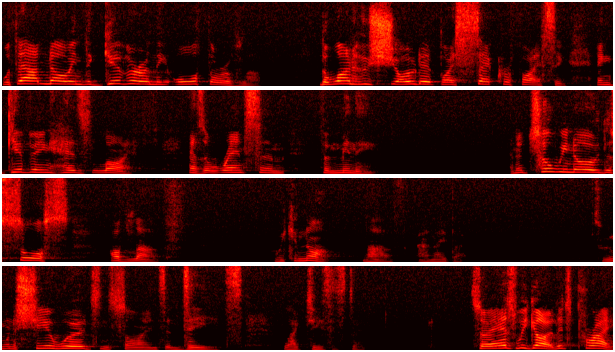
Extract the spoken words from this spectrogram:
without knowing the giver and the author of love the one who showed it by sacrificing and giving his life as a ransom for many. And until we know the source of love, we cannot love our neighbor. So we want to share words and signs and deeds like Jesus did. So as we go, let's pray.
